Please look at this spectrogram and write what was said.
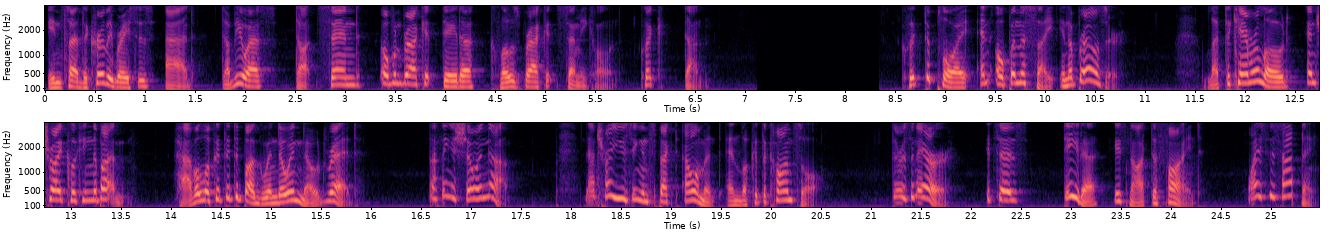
Inside the curly braces, add ws.send, open bracket, data, close bracket, semicolon. Click Done. Click Deploy and open the site in a browser. Let the camera load and try clicking the button. Have a look at the debug window in Node-RED. Nothing is showing up. Now try using Inspect Element and look at the console there is an error. It says data is not defined. Why is this happening?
